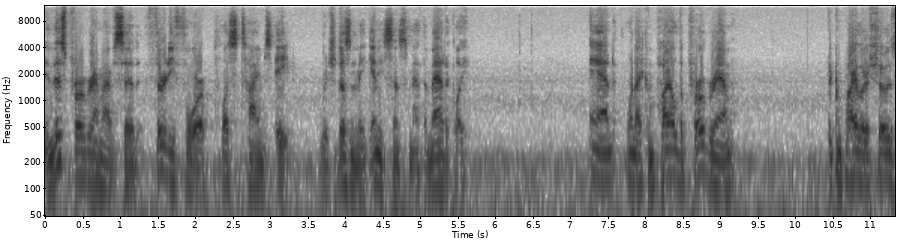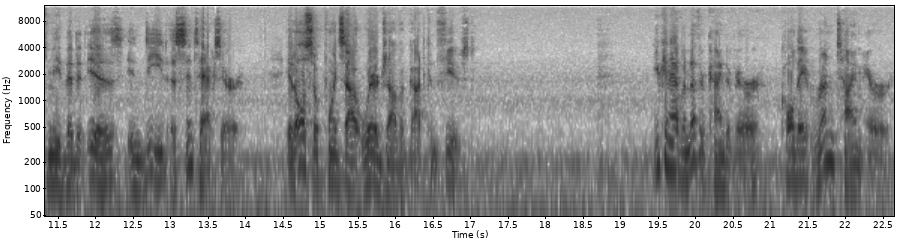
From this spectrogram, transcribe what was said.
In this program I've said 34 plus times 8, which doesn't make any sense mathematically. And when I compile the program, the compiler shows me that it is indeed a syntax error. It also points out where Java got confused. You can have another kind of error called a runtime error.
